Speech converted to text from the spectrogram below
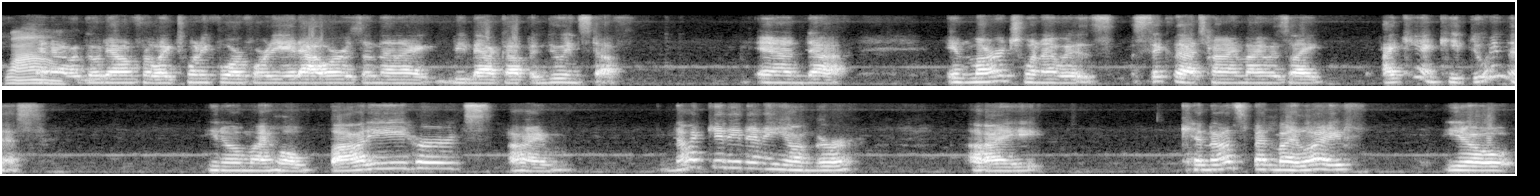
Wow. and I would go down for like 24, 48 hours and then I'd be back up and doing stuff. And uh, in March, when I was sick that time, I was like, I can't keep doing this. You know, my whole body hurts. I'm not getting any younger. I cannot spend my life, you know,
